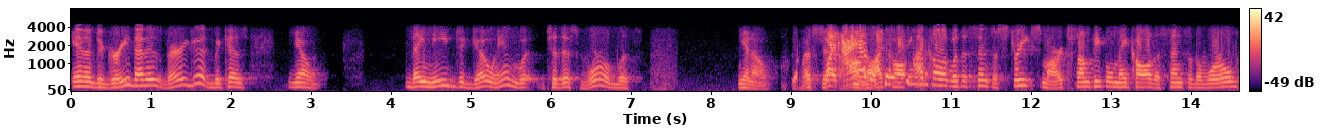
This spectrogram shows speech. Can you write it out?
in a degree, that is very good because you know they need to go in with, to this world with you know let's just Like, I have know, I call I call it with a sense of street smarts. Some people may call it a sense of the world.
